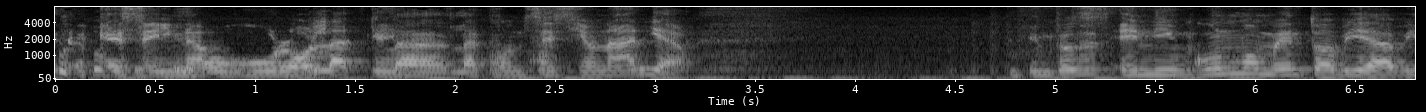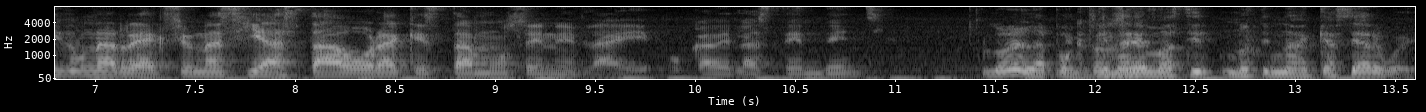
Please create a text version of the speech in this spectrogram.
Desde que se inauguró la, la, la concesionaria. Entonces, en ningún momento había habido una reacción así hasta ahora que estamos en la época de las tendencias. No, en la época que Entonces- nadie más no tiene nada que hacer, güey.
